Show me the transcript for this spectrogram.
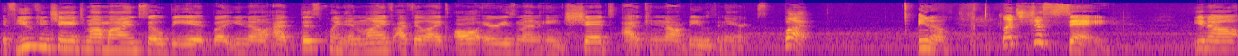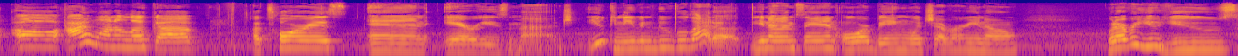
If you can change my mind, so be it. But you know, at this point in life, I feel like all Aries men ain't shit. I cannot be with an Aries. But, you know, let's just say, you know, oh, I want to look up a Taurus and Aries match. You can even Google that up. You know what I'm saying? Or Bing, whichever, you know, whatever you use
